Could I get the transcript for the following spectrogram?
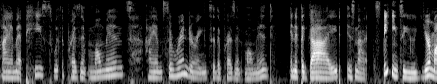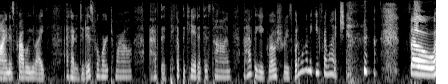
I am at peace with the present moment. I am surrendering to the present moment. And if the guide is not speaking to you, your mind is probably like, I got to do this for work tomorrow. I have to pick up the kid at this time. I have to get groceries. What am I going to eat for lunch? so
